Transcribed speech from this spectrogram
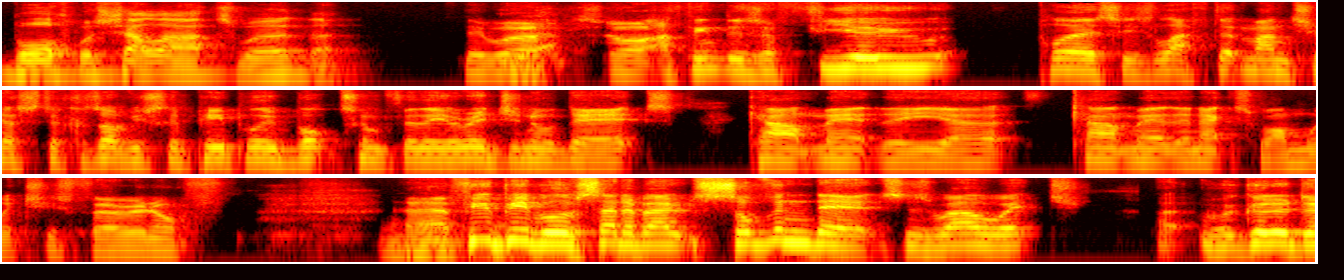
Both were sellouts, weren't they? They were. So I think there's a few places left at Manchester because obviously people who booked them for the original dates can't make the uh, can't make the next one, which is fair enough. Uh, a few people have said about southern dates as well, which Uh, we're going to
